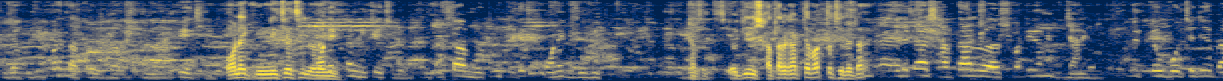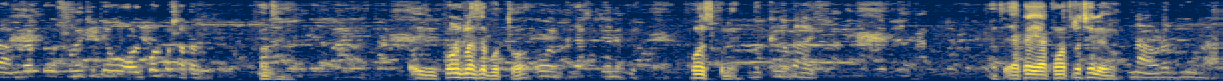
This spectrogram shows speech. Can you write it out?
খোঁজাখুঁজি করে তারপরে উদ্ধার মানে পেয়েছি। অনেক নিচে ছিল অনেকটা নিচে ছিল। পুকুরটা নতুন কেটেছে অনেক গভীর। আচ্ছা ও কি সাঁতার কাটতে পারতো ছেলেটা? ছেলেটা সাঁতার সঠিক আমি জানি কেউ বলছে যে আমরা তো শুনেছি যে ও অল্প অল্প সাঁতার আচ্ছা। এই কোন ক্লাসে পড়তো? ও ক্লাস টেনে কোন স্কুলে দক্ষিণাতে হাই আচ্ছা একাই একমাত্র ছেলে ও? না ওরা দুই ভাই।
